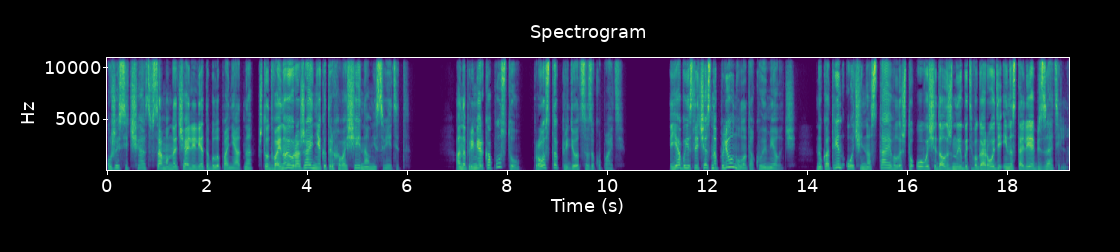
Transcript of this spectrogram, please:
Уже сейчас, в самом начале лета, было понятно, что двойной урожай некоторых овощей нам не светит. А, например, капусту просто придется закупать. Я бы, если честно, плюнул на такую мелочь. Но Катрин очень настаивала, что овощи должны быть в огороде и на столе обязательно.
